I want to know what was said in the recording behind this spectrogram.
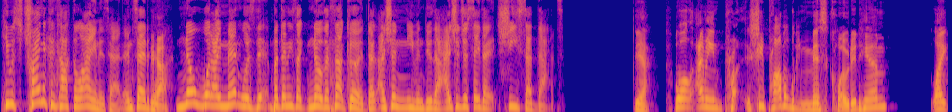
He was trying to concoct a lie in his head and said, Yeah. "No, what I meant was that." But then he's like, "No, that's not good. That I shouldn't even do that. I should just say that she said that." yeah. Well, I mean, pro- she probably misquoted him. Like,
